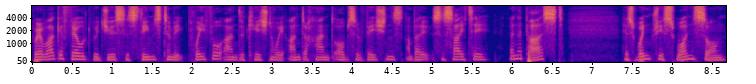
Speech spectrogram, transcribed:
Where Lagerfeld would use his themes to make playful and occasionally underhand observations about society in the past, his wintry swan song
